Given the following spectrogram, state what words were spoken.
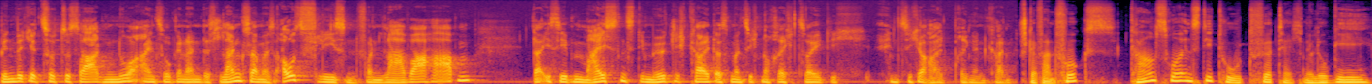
Wenn wir jetzt sozusagen nur ein sogenanntes langsames Ausfließen von Lava haben, da ist eben meistens die Möglichkeit, dass man sich noch rechtzeitig in Sicherheit bringen kann. Stefan Fuchs, Karlsruher Institut für Technologie.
